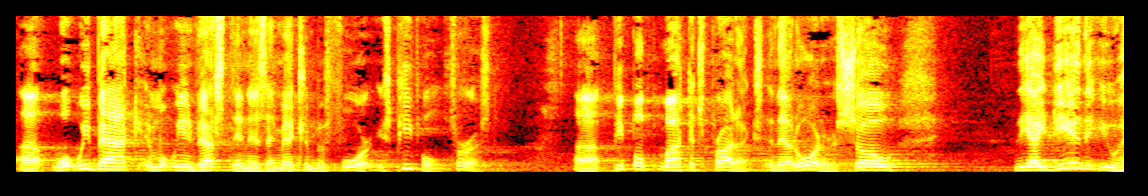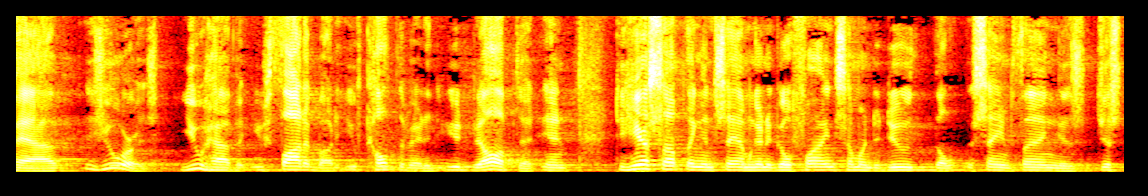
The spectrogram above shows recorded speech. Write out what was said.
uh, what we back and what we invest in, as I mentioned before, is people first. Uh, people, markets, products in that order. So the idea that you have is yours. You have it. You've thought about it. You've cultivated it. You've developed it. And to hear something and say, I'm going to go find someone to do the, the same thing is just,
